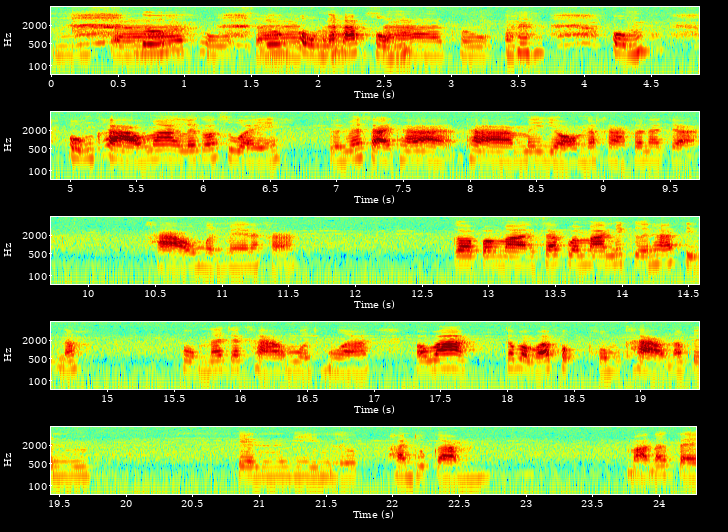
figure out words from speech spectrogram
อืมสาดูธุสาดูผมนะคะ ผมสาธุผมผมขาวมากแล้วก็สวย ส่วนแม่สายถ้าถ้าไม่ย้อมนะคะ ก็น่าจะขาวเหมือนแม่นะคะ ก็ประมาณสักประมาณไม่เกินห้าสิบเนาะ ผมน่าจะขาวหมดหัว เพราะว่าก็บอกว่าผมผมขาวนะเป็น เป็นยีนหรือพันธุกรรม มาตั้งแต่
